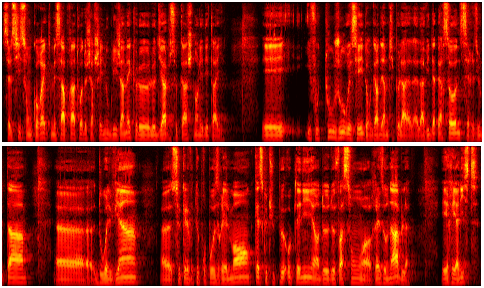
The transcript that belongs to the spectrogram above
Celles-ci sont correctes, mais c'est après à toi de chercher. N'oublie jamais que le, le diable se cache dans les détails. Et il faut toujours essayer de regarder un petit peu la, la vie de la personne, ses résultats, euh, d'où elle vient, euh, ce qu'elle te propose réellement, qu'est-ce que tu peux obtenir de, de façon euh, raisonnable et réaliste.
